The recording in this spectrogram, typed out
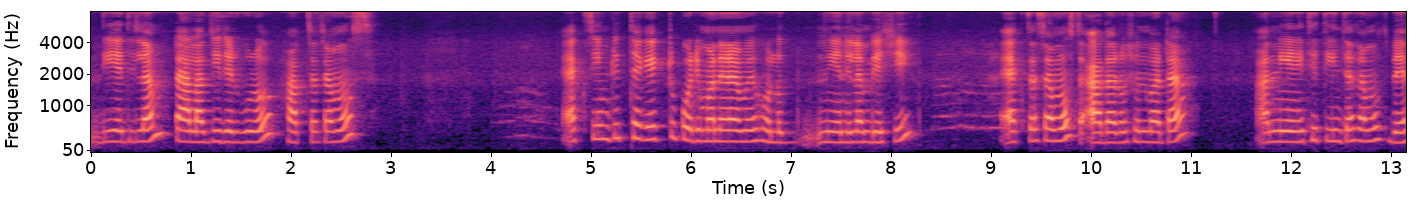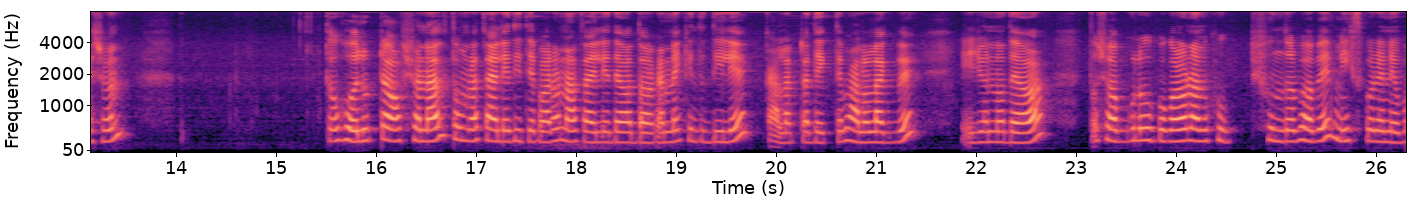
দিয়ে দিলাম টালা জিরের গুঁড়ো, হাফ চা চামচ। এক চিমটির থেকে একটু পরিমাণের আমি হলুদ নিয়ে নিলাম বেশি। এক চা চামচ আদা রসুন বাটা। আর নিয়ে নিচ্ছি তিন চা চামচ বেসন। তো হলুদটা অপশনাল তোমরা চাইলে দিতে পারো, না চাইলে দেওয়ার দরকার নেই, কিন্তু দিলে কালারটা দেখতে ভালো লাগবে, এই জন্য দেওয়া। তো সবগুলো উপকরণ আমি খুব সুন্দরভাবে মিক্স করে নেব।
